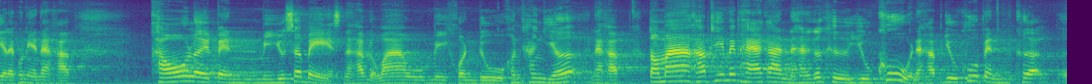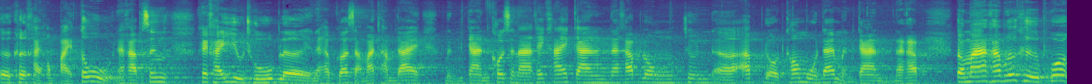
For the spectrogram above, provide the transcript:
อะไรพวกนี้นะครับ เขาเลยเป็นมี user base นะครับหรือว่ามีคนดูค่อนข้างเยอะนะครับ ต่อมาครับที่ไม่แพ้กันนะฮะก็คือ Youku นะครับ Youku เป็นเครือเครือข่ายของป่ายตู้นะครับ ซึ่งคล้ายๆ YouTube เลยนะครับ ก็สามารถทำได้เหมือนกันโฆษณาคล้ายๆกันนะครับ ลงทุนอัปโหลดข้อมูลได้เหมือนกันนะครับ ต่อมาครับก็คือพวก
